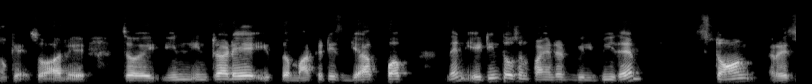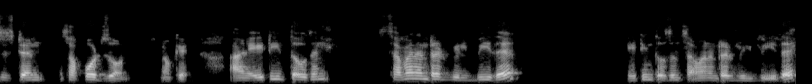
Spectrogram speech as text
Okay, so so in intraday, if the market is gap up, then 18,500 will be the strong resistant support zone. Okay, and 18,700 will be the 18,700 will be the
